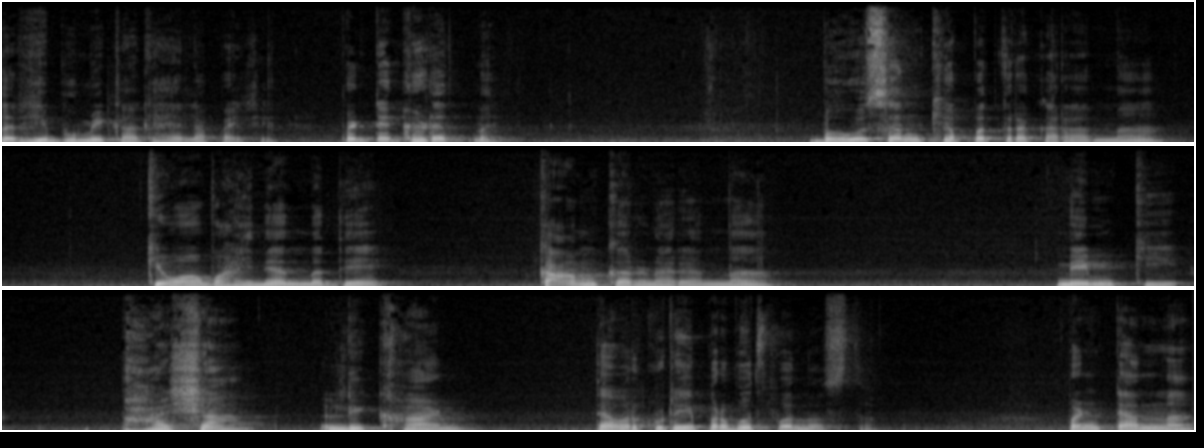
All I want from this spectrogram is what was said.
तर ही भूमिका घ्यायला पाहिजे. पण ते घडत नाही. बहुसंख्य पत्रकारांना किंवा वाहिन्यांमध्ये काम करणाऱ्यांना नेमकी भाषा लिखाण त्यावर कुठेही प्रभुत्व नसतं. पण त्यांना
